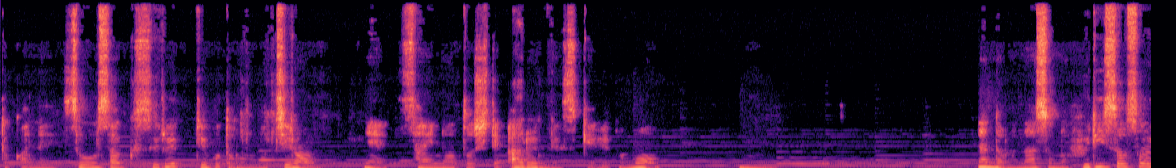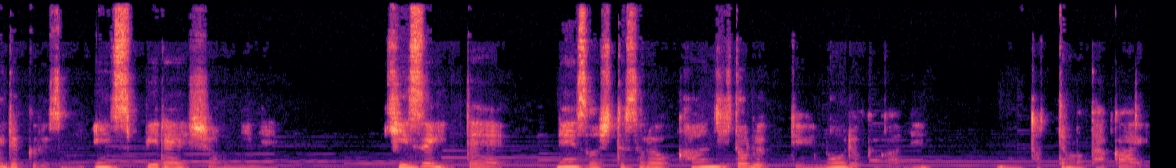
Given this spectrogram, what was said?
とかね創作するっていうことももちろんね、才能としてあるんですけれども、うん、なんだろうな、その降り注いでくるそのインスピレーションにね、気づいて、ね、そしてそれを感じ取るっていう能力がね、うん、とっても高い。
